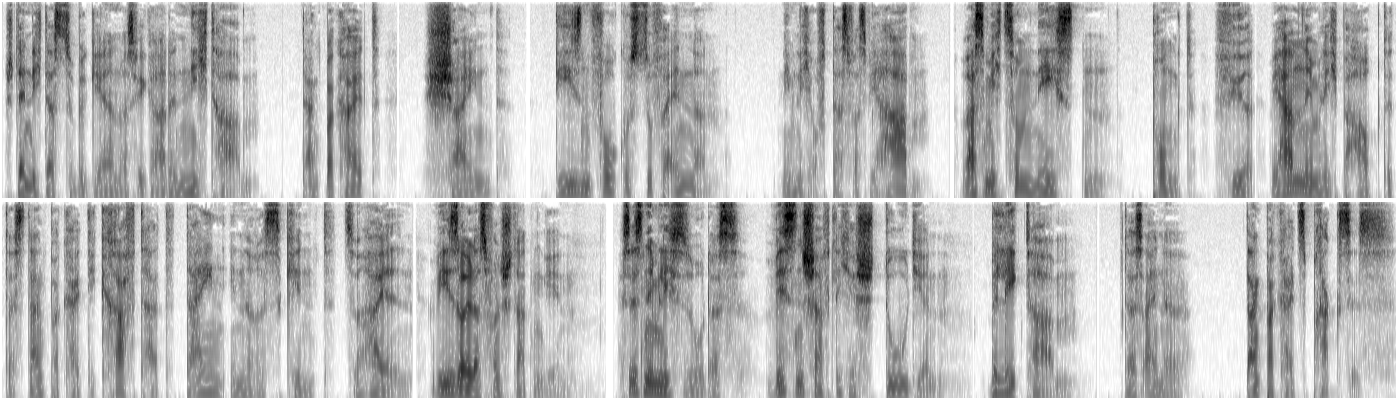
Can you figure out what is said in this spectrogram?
ständig das zu begehren, was wir gerade nicht haben. Dankbarkeit scheint diesen Fokus zu verändern, nämlich auf das, was wir haben. Was mich zum nächsten Punkt führt. Wir haben nämlich behauptet, dass Dankbarkeit die Kraft hat, dein inneres Kind zu heilen. Wie soll das vonstatten gehen? Es ist nämlich so, dass wissenschaftliche Studien belegt haben, dass eine Dankbarkeitspraxis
